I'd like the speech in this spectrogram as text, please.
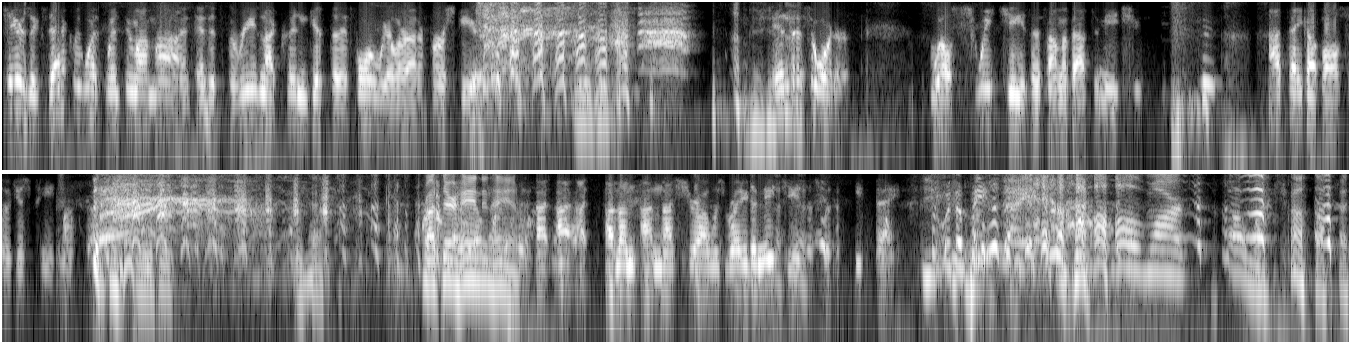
Here's exactly what went through my mind, and it's the reason I couldn't get the four wheeler out of first gear. In this order. Well, sweet Jesus, I'm about to meet you. I think I've also just peed myself. Right there, hand in hand. I, I, I, I'm, I'm not sure I was ready to meet Jesus with a pee stain. With a peace stain. oh, Mark. Oh my God.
